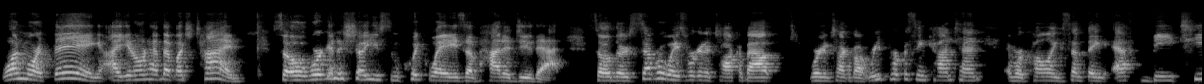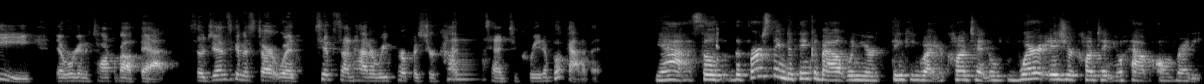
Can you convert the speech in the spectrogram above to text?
one more thing I, you don't have that much time. So we're going to show you some quick ways of how to do that. So there's several ways we're going to talk about. We're going to talk about repurposing content and we're calling something fbt that we're going to talk about that. So jen's going to start with tips on how to repurpose your content to create a book out of it yeah. So the first thing to think about when you're thinking about your content, where is your content you'll have already?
